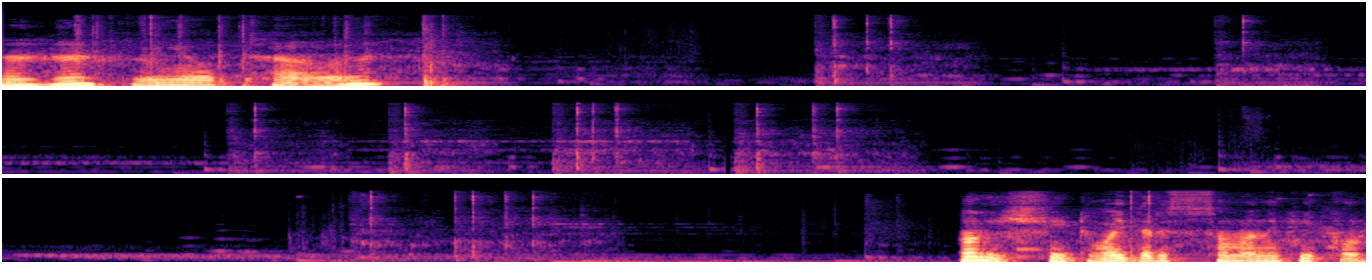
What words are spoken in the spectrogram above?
Uh-huh, new town. Holy shit, why there is so many people?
